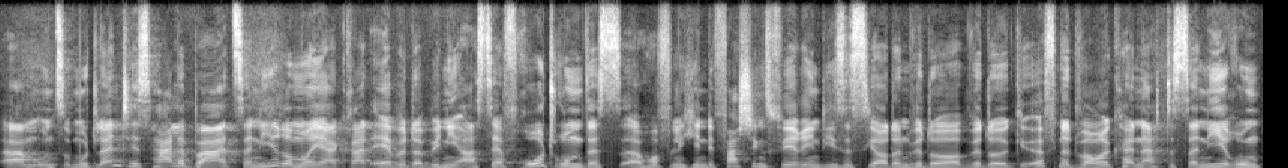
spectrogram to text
Ähm, unser Mutlantis Hallebad sanieren wir ja gerade eben, da bin ich auch sehr froh drum, dass äh, hoffentlich in den Faschingsferien dieses Jahr dann wieder, wieder geöffnet worden kann nach der Sanierung.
